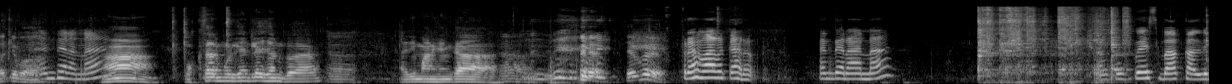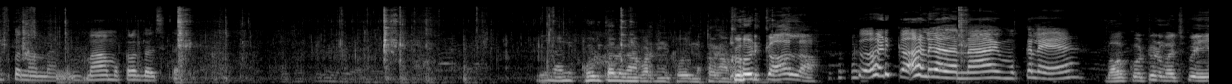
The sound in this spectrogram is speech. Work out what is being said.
ఓకే బాబా. అంతేనన్నా? ఒకసారి మూడు గంటలు వేసి అనుకో అది మనకి ఇంకా. చెప్పు. ప్రమాదకరం. అంతేనా అన్న? ఉప్పు వేసి బాగా కలిదిప్పుకుందాం దాన్ని బాగా ముక్కలు కలుస్తాయి అన్ని కోడి కళ్ళు కనపడుతుంది కోడి ముక్కలు కనపడుతుంది కోడి కాళ్ళ? కోడి కాళ్ళు కదన్నా ఈ ముక్కలే. బాబు కొట్టుడు మర్చిపోయి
